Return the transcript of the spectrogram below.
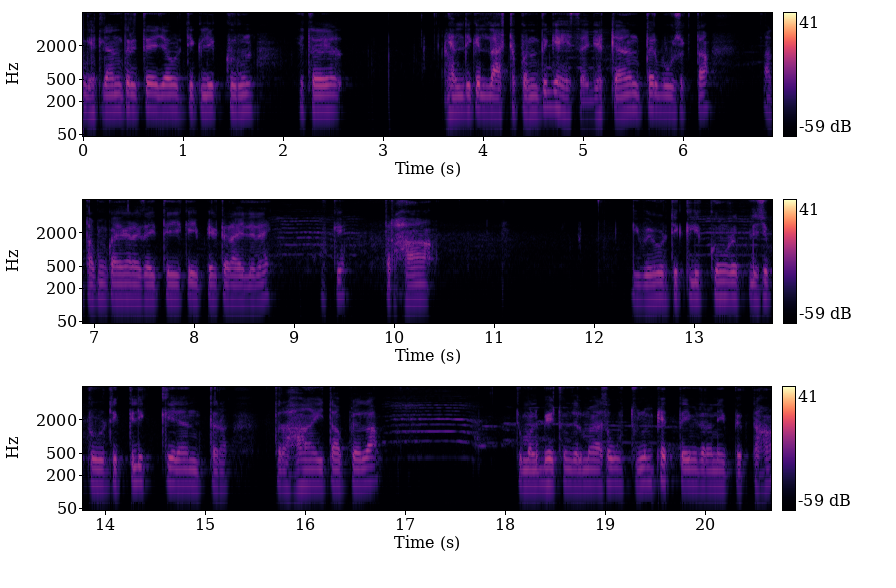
घेतल्यानंतर इथं याच्यावरती क्लिक करून इथं ह्याला देखील लास्टपर्यंत घ्यायचं आहे. घेतल्यानंतर बघू शकता आता आपण काय करायचं आहे इथे एक इफेक्ट राहिलेला आहे. ओके तर हा वेळवरती क्लिक करून रिप्लेसिपवरती क्लिक केल्यानंतर तर हा इथं आपल्याला तुम्हाला भेटून जाईल. मग असं उचलून फेकता आहे मित्रांनो इफेक्ट हा.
